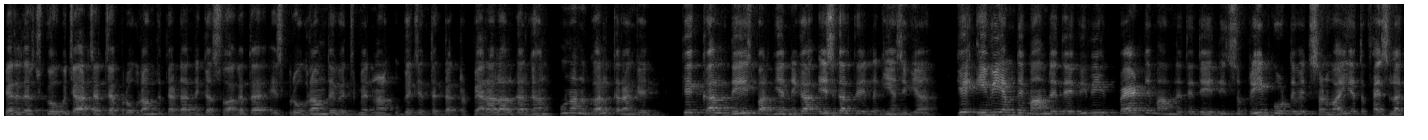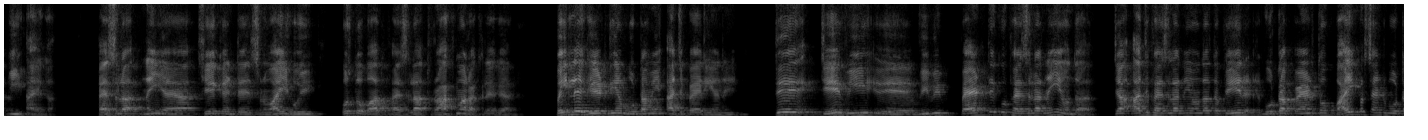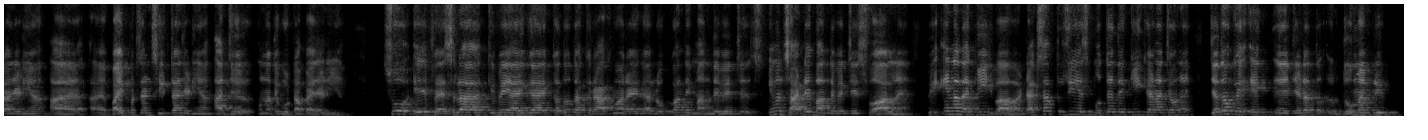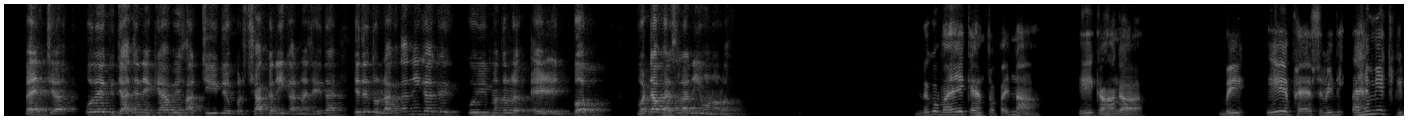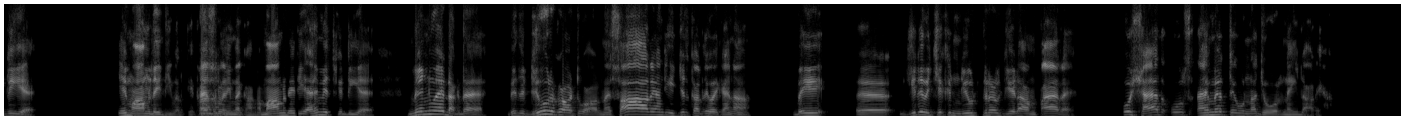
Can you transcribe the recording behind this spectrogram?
ਪਿਆਰੇ ਦਰਸ਼ਕੋ, ਵਿਚਾਰ ਚਰਚਾ ਪ੍ਰੋਗਰਾਮ ਤੇ ਤੁਹਾਡਾ ਨਿੱਘਾ ਸਵਾਗਤ ਹੈ। ਇਸ ਪ੍ਰੋਗਰਾਮ ਦੇ ਵਿੱਚ ਮੇਰੇ ਨਾਲ ਉੱਘੇ ਚਿੰਤਕ ਡਾਕਟਰ ਪਿਆਰਾ ਲਾਲ ਗਰਗ ਹਨ। ਉਹਨਾਂ ਨੂੰ ਗੱਲ ਕਰਾਂਗੇ ਕਿ ਕੱਲ ਦੇਸ਼ ਭਰ ਦੀਆਂ ਨਿਗਾਹ ਇਸ ਗੱਲ ਤੇ ਲੱਗੀਆਂ ਸੀਗੀਆਂ ਕਿ ਈਵੀਐਮ ਦੇ ਮਾਮਲੇ ਤੇ ਵੀਵੀ ਪੈਟ ਦੇ ਮਾਮਲੇ ਤੇ ਦੇਸ਼ ਦੀ ਸੁਪਰੀਮ ਕੋਰਟ ਦੇ ਵਿੱਚ ਸੁਣਵਾਈ ਹੈ ਤਾਂ ਫੈਸਲਾ ਕੀ ਆਏਗਾ? ਫੈਸਲਾ ਨਹੀਂ ਆਇਆ 6 ਘੰਟੇ ਸੁਣਵਾਈ ਹੋਈ, ਉਸ ਤੋਂ ਬਾਅਦ ਫੈਸਲਾ ਰਾਖਵਾਂ ਰੱਖ ਲਿਆ ਗਿਆ। ਪਹਿਲੇ ਗੇਟ ਦੀਆਂ ਵੋਟਾਂ ਵੀ ਅੱਜ ਪੈ ਰਹੀਆਂ ਨੇ। ਤੇ ਜੇ ਵੀ ਵੀਵੀ ਪੈਟ ਤੇ ਕੋਈ ਫੈਸਲਾ ਨਹੀਂ ਆਉਂਦਾ ਜਾਂ ਅੱਜ ਫੈਸਲਾ ਨਹੀਂ ਆਉਂਦਾ ਤਾਂ ਫਿਰ ਵੋਟਾਂ ਪੈਣ ਤੋਂ 22% ਵੋਟਾਂ ਜਿਹੜੀਆਂ 22% ਸੀਟਾਂ ਜਿਹੜੀਆਂ ਅੱਜ ਉਹਨਾਂ ਤੇ ਵੋਟਾਂ ਪੈ ਜਾਣੀਆਂ। ਸੋ ਇਹ ਫੈਸਲਾ ਕਿਵੇਂ ਆਏਗਾ, ਇਹ ਕਦੋਂ ਤੱਕ ਰਾਖਵਾਂ ਰਹੇਗਾ, ਲੋਕਾਂ ਦੇ ਮਨ ਦੇ ਵਿੱਚ ਇਵਨ ਸਾਡੇ ਮਨ ਦੇ ਵਿੱਚ ਇਹ ਸਵਾਲ ਨੇ ਵੀ ਇਹਨਾਂ ਦਾ ਕੀ ਜਵਾਬ ਆ। ਡਾਕਟਰ ਸਾਹਿਬ, ਤੁਸੀਂ ਇਸ ਮੁੱਦੇ ਤੇ ਕੀ ਕਹਿਣਾ ਚਾਹੁੰਦੇ? ਜਦੋਂ ਕਿ ਇੱਕ ਜਿਹੜਾ ਦੋ- ਦੋ ਮੈਂਬਰੀ ਬੈਂਚ ਆ ਉਹਦੇ ਇੱਕ ਜੱਜ ਨੇ ਕਿਹਾ ਵੀ ਹਰ ਚੀਜ਼ ਦੇ ਉੱਪਰ ਸ਼ੱਕ ਨਹੀਂ ਕਰਨਾ ਚਾਹੀਦਾ। ਇਹਦੇ ਤੋਂ ਲੱਗਦਾ ਨਹੀਂਗਾ ਕਿ ਕੋਈ ਮਤਲਬ ਬਹੁਤ ਵੱਡਾ ਫੈਸਲਾ ਨਹੀਂ ਆਉਣ ਵਾਲਾ। ਦੇਖੋ ਮੈਂ ਇਹ ਕਹਿਣ ਤੋਂ ਪਹਿਲਾਂ ਇਹ ਕਹਾਂਗਾ ਵੀ ਇਹ ਫੈਸਲੇ ਦੀ ਅਹਿਮੀਅਤ ਕਿੱਡੀ ਹੈ? ਇਹ ਮਾਮਲੇ ਦੀ ਬਲਕਿ ਫੈਸਲਾ। ਨਹੀਂ ਮੈਂ ਕਹਾਂਗਾ ਮਾਮਲੇ ਦੀ ਅਹਿਮੀਅਤ ਕਿੱਡੀ ਹੈ? ਮੈਨੂੰ ਇਹ ਲੱਗਦਾ ਹੈ with due regard to all ਮੈਂ ਸਾਰਿਆਂ ਦੀ ਇੱਜ਼ਤ ਕਰਦੇ ਹੋਏ ਕਹਿਣਾ ਵੀ ਜਿਹਦੇ ਵਿੱਚ ਇੱਕ ਨਿਊਟਰਲ ਜਿਹੜਾ ਅੰਪਾਇਰ ਹੈ, ਉਹ ਸ਼ਾਇਦ ਉਸ ਅਹਿਮੀਅਤ ਤੇ ਉਹਨਾਂ ਜ਼ੋਰ ਨਹੀਂ ਲਾ ਰਿਹਾ।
